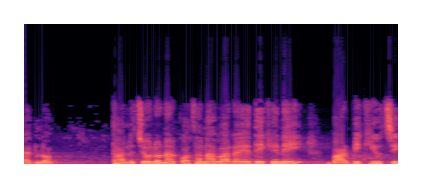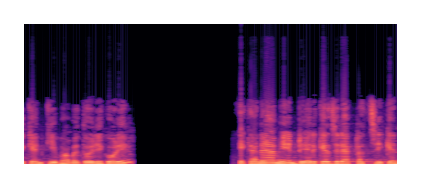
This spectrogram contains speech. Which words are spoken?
লাগল। তাহলে চলুন আর কথা না বাড়ায় দেখে নেই বারবিকিউ চিকেন কীভাবে তৈরি করি। এখানে আমি দেড় কেজির একটা চিকেন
